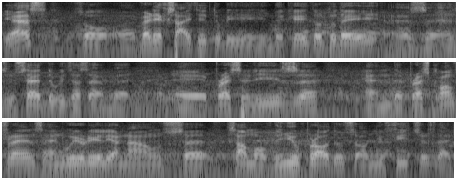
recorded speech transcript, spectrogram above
Yes, so uh, very excited to be in Decatur today. As, as you said, we just have a press release and the press conference, and we really announce uh, some of the new products or new features that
